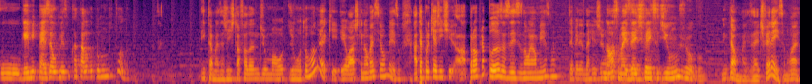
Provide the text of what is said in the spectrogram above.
O Game Pass é o mesmo catálogo pro mundo todo. Então, mas a gente tá falando de, uma de um outro rolê que eu acho que não vai ser o mesmo. Até porque a gente. A própria Plus às vezes não é a mesma, dependendo da região. Nossa, mas é a diferença de um jogo. Então, mas é diferença, não é?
